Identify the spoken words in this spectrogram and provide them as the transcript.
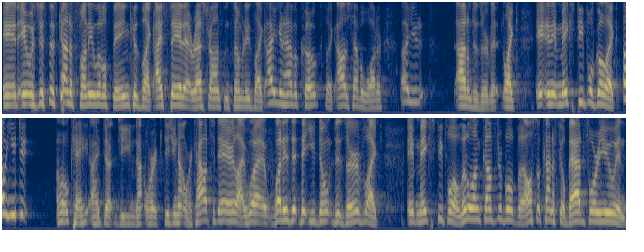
And it was just this kind of funny little thing because, like, I say it at restaurants and somebody's like, Oh, you're going to have a Coke? It's like, I'll just have a water. Oh, you I don't deserve it. Like, and it makes people go like, oh, you do. Oh, okay. I do, do you not work? Did you not work out today? Or like, what? What is it that you don't deserve? Like, it makes people a little uncomfortable, but also kind of feel bad for you. And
